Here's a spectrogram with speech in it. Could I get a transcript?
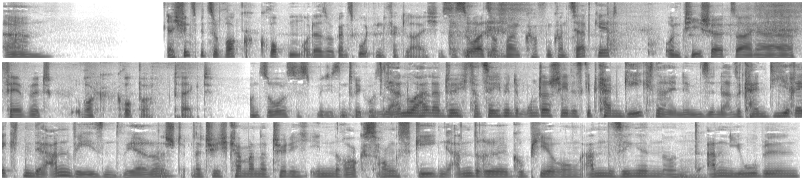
Ähm, Ja, ich finde es mit so Rockgruppen oder so ganz gut ein Vergleich. Es ist so, als ob man auf ein Konzert geht und ein T-Shirt seiner Favorite Rockgruppe trägt. Und so ist es mit diesen Trikots. ja, auch. nur halt natürlich tatsächlich mit dem Unterschied, es gibt keinen Gegner in dem Sinne, also keinen direkten, der anwesend wäre. Das stimmt. Natürlich kann man natürlich in Rocksongs gegen andere Gruppierungen ansingen und Mhm. anjubeln.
